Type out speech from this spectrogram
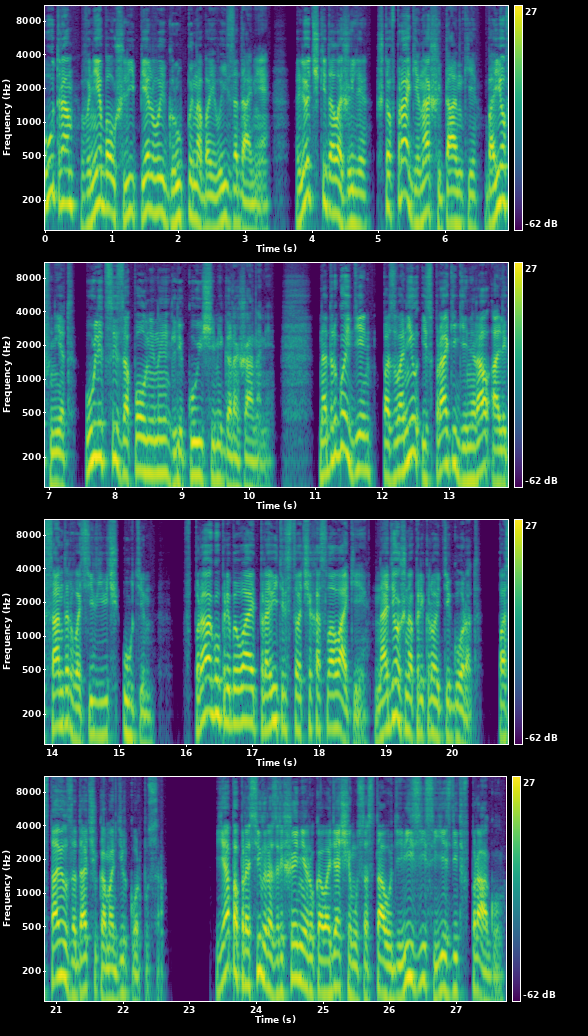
Утром в небо ушли первые группы на боевые задания – Летчики доложили, что в Праге наши танки, боев нет, улицы заполнены ликующими горожанами. На другой день позвонил из Праги генерал Александр Васильевич Утин. В Прагу прибывает правительство Чехословакии, надежно прикройте город, поставил задачу командир корпуса. Я попросил разрешения руководящему составу дивизии съездить в Прагу.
